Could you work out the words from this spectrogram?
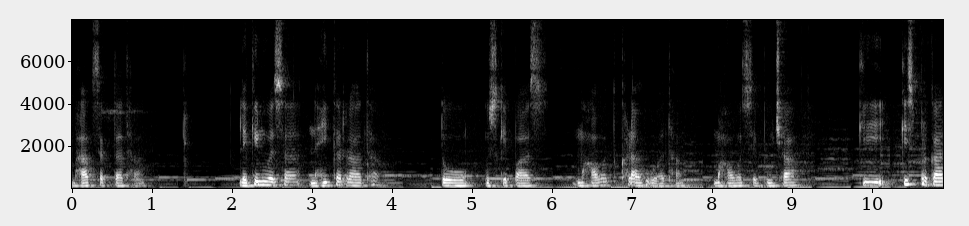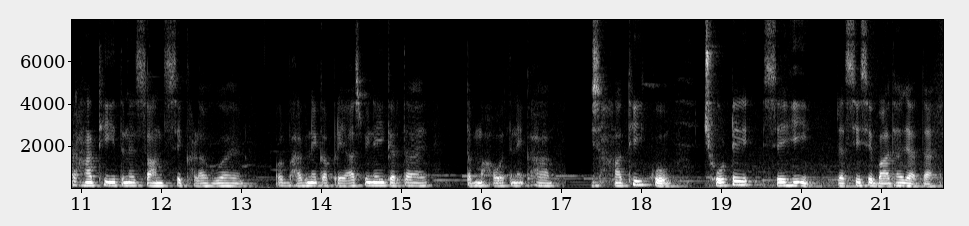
भाग सकता था। लेकिन वो ऐसा नहीं कर रहा था तो उसके पास महावत खड़ा हुआ था। महावत से पूछा कि किस प्रकार हाथी इतने शांत से खड़ा हुआ है और भागने का प्रयास भी नहीं करता है? तब महावत ने कहा, इस हाथी को छोटे से ही रस्सी से बांधा जाता है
